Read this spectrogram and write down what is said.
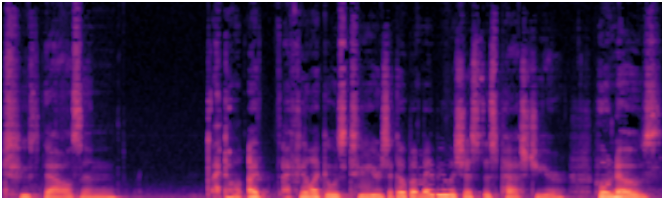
2000 I don't I, I feel like it was two years ago, but maybe it was just this past year. Who knows?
